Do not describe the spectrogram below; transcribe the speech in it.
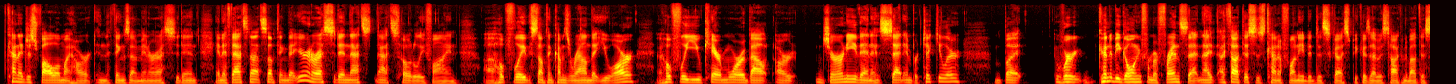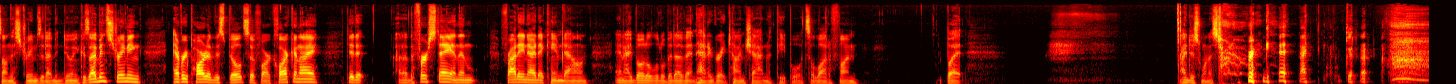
kind of just follow my heart and the things I'm interested in. And if that's not something that you're interested in, that's that's totally fine. Uh, hopefully, something comes around that you are, and hopefully, you care more about our journey than a set in particular, but we're going to be going from a friend set. And I, I, thought this is kind of funny to discuss because I was talking about this on the streams that I've been doing because I've been streaming every part of this build so far. Clark and I did it uh, the first day, and then Friday night I came down and I built a little bit of it and had a great time chatting with people. It's a lot of fun. But I just want to start over again.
